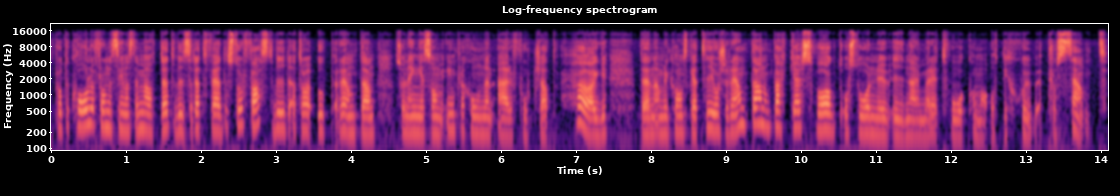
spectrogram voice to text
protokoll från det senaste mötet visar att Fed står fast vid att dra upp räntan så länge som inflationen är fortsatt hög. Den amerikanska tioårsräntan backar svagt och står nu i närmare 2,87 procent.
